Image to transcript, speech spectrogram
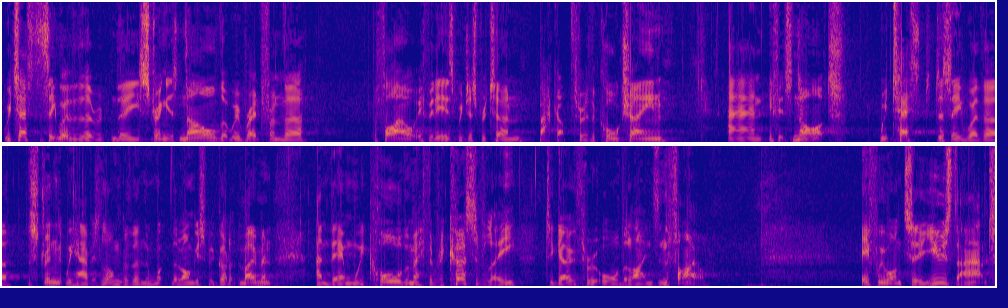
We test to see whether the, the string is null that we've read from the the file. If it is, we just return back up through the call chain. And if it's not, we test to see whether the string that we have is longer than the, the, longest we've got at the moment, and then we call the method recursively to go through all the lines in the file. If we want to use that,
